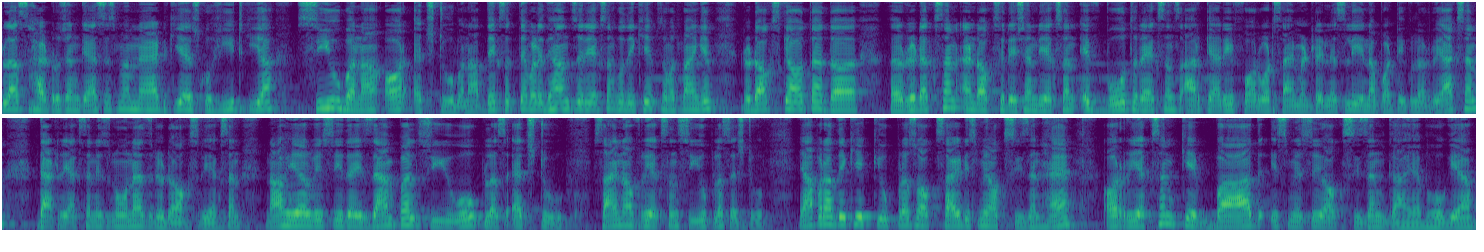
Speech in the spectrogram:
plus hydrogen gas इसमें हमने ऐड किया, इसको हीट किया सी यू बना और एच बना। आप देख सकते हैं बड़े ध्यान से रिएक्शन को देखिए समझ पाएँगे रिडॉक्स क्या होता है? The reduction and oxidation reaction if both reactions are carry forward simultaneously in a particular reaction that reaction is known as redox reaction now here we see the example C U O plus H two sign of reaction C U plus H two यहाँ पर आप देखिए cuprous oxide इसमें oxygen है और reaction के बाद इसमें से ऑक्सीजन गायब हो गया।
